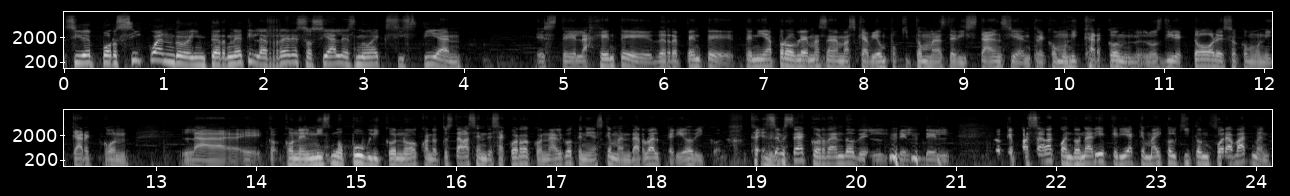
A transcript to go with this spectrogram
si de por sí cuando Internet y las redes sociales no existían, este, la gente de repente tenía problemas, nada más que había un poquito más de distancia entre comunicar con los directores o comunicar con la eh, co- con el mismo público, ¿no? Cuando tú estabas en desacuerdo con algo, tenías que mandarlo al periódico, ¿no? Se Ujú. me estoy acordando del, del- del- lo que pasaba cuando nadie quería que Michael Keaton fuera Batman.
